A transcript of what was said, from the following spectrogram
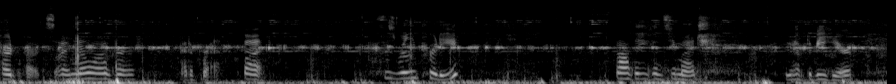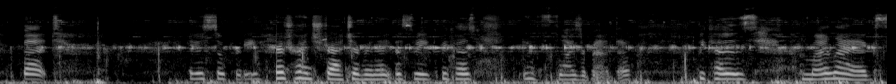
hard parts. I'm no longer out of breath, but this is really pretty. Not that you can see much. You have to be here. but it is so pretty. I'm gonna try and stretch every night this week because ooh, flies are bad though. Because my legs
